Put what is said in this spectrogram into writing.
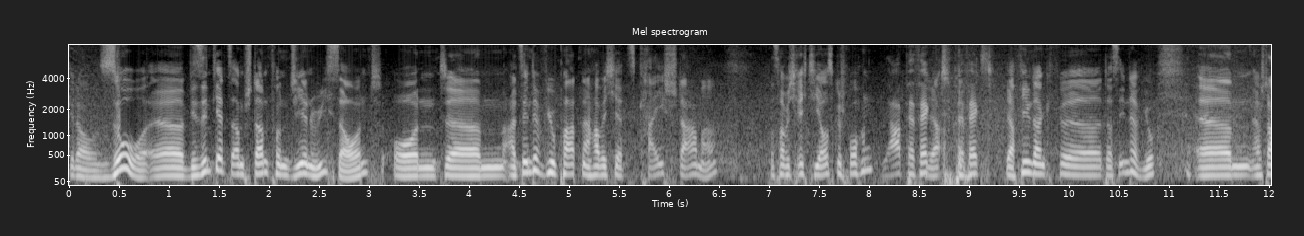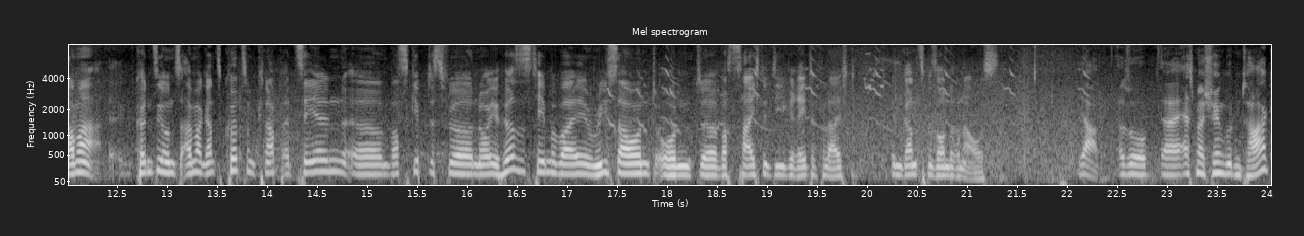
Genau, so, äh, wir sind jetzt am Stand von GN Resound und ähm, als Interviewpartner habe ich jetzt Kai Stamer. Das habe ich richtig ausgesprochen? Ja, perfekt, ja, perfekt. Ja, vielen Dank für das Interview. Ähm, Herr Stamer, können Sie uns einmal ganz kurz und knapp erzählen, äh, was gibt es für neue Hörsysteme bei Resound und äh, was zeichnet die Geräte vielleicht im ganz Besonderen aus? Ja, also äh, erstmal schönen guten Tag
